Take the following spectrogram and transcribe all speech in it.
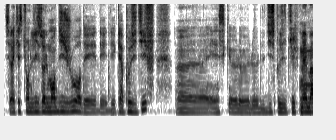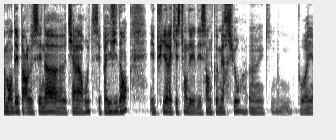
C'est la question de l'isolement 10 jours des, des, des cas positifs euh, est-ce que le, dispositif, même amendé par le Sénat, euh, tient la route? C'est pas évident. Et puis il y a la question des, centres commerciaux euh, qui pourraient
